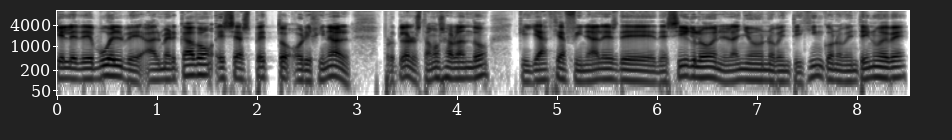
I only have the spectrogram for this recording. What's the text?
que le devuelve al mercado ese aspecto original. Porque claro, estamos hablando que ya hacia finales de, siglo, en el año 95-99,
